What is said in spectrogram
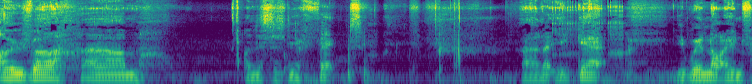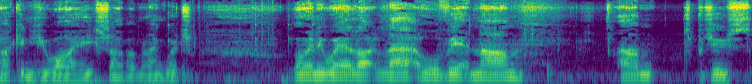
over um, and this is the effect uh, that you get. We're not in fucking Hawaii sorry about my language or anywhere like that or Vietnam um, to produce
